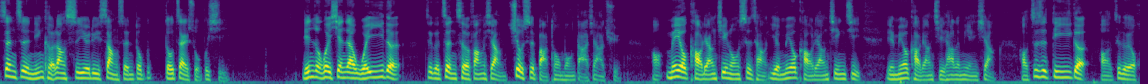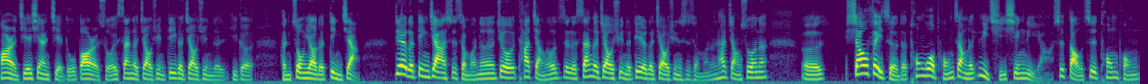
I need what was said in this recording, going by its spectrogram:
甚至宁可让失业率上升，都不都在所不惜。联准会现在唯一的这个政策方向，就是把通膨打下去。好，没有考量金融市场，也没有考量经济，也没有考量其他的面向。好，这是第一个啊，这个华尔街现在解读鲍尔所谓三个教训，第一个教训的一个很重要的定价。第二个定价是什么呢？就他讲的这个三个教训的第二个教训是什么呢？他讲说呢，呃，消费者的通货膨胀的预期心理啊，是导致通膨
